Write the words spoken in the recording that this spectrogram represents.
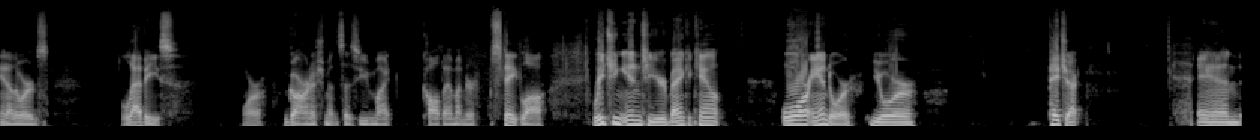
In other words, levies or garnishments, as you might call them under state law, reaching into your bank account or and or your paycheck and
